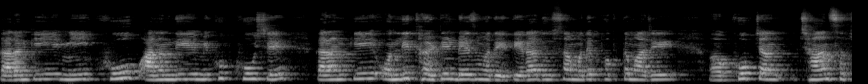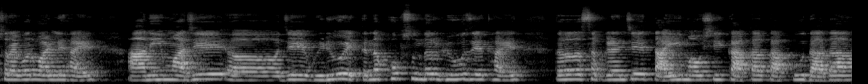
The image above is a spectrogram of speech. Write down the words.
कारण की मी खूप आनंदी आहे मी खूप खुश आहे. कारण की ओन्ली थर्टीन डेजमध्ये तेरा दिवसामध्ये फक्त माझे खूप छान छान सबस्क्रायबर वाढले आहेत. आणि माझे जे व्हिडिओ आहेत त्यांना खूप सुंदर व्ह्यूज येत आहेत. तर सगळ्यांचे ताई मावशी काका काकू दादा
